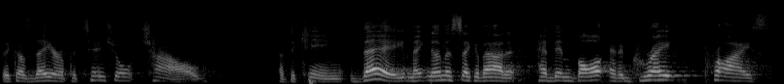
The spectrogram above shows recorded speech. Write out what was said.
because they are a potential child of the king. They, make no mistake about it, have been bought at a great price.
